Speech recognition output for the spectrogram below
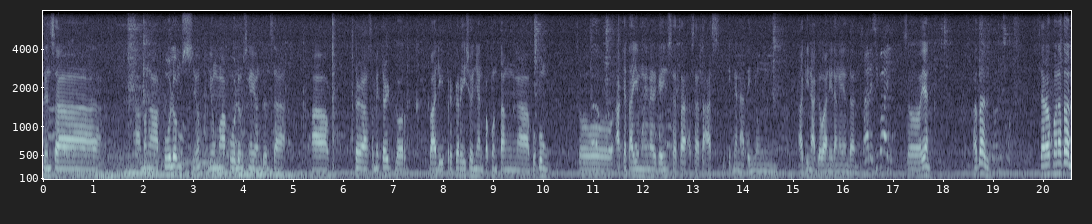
doon sa ah, mga columns, yun, yung mga columns ngayon doon sa ah, ter- ah, sa may third floor. Bali, preparation yan papuntang ah, bubong. So, akit tayo mga nilagay sa, ta- sa taas. Titignan natin yung ah, ginagawa nila ngayon doon. Sali si Bay. So, ayan. Otol. Shoutout mo na, Tol.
